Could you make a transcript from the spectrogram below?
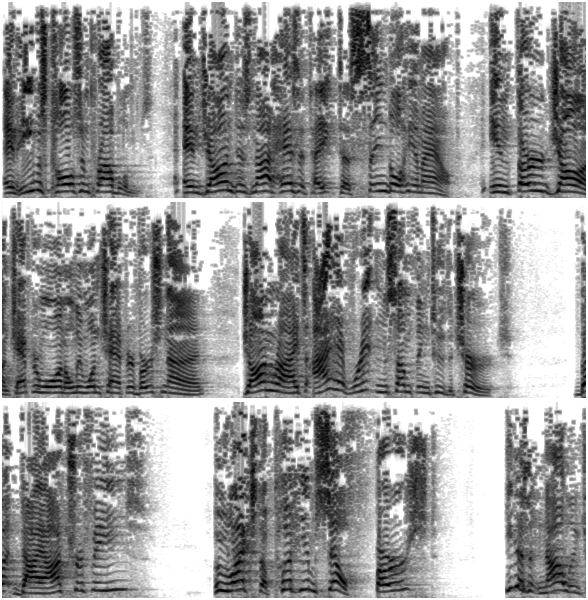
and he was causing problems. And John does not hesitate to single him out. In 3 John, chapter 1, only one chapter, verse 9, John writes, I have written something to the church, but Diotrephes, who likes to put himself first, he doesn't acknowledge,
